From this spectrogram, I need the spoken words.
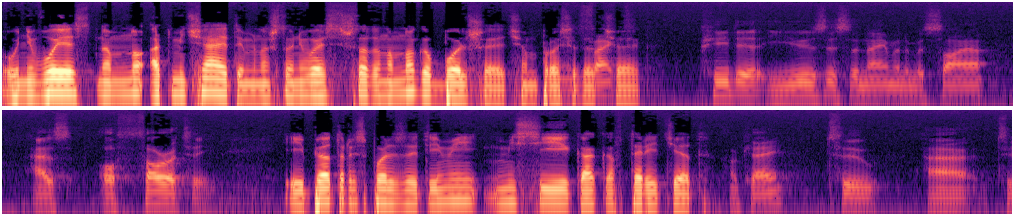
у него есть намного, отмечает именно, что у него есть что-то намного большее, чем просит In этот fact, человек. Peter uses the name of the Messiah as authority, И Петр использует имя Мессии как авторитет. okay, to uh, to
